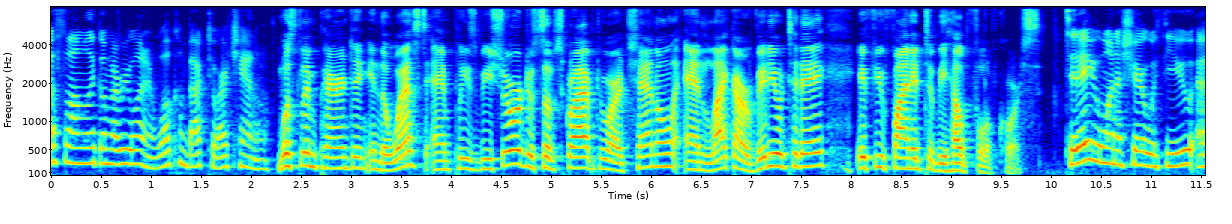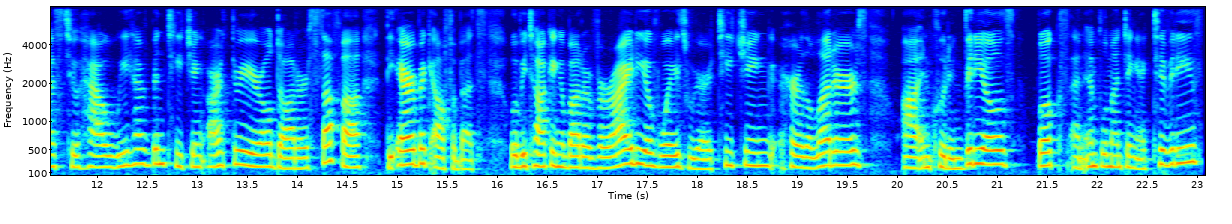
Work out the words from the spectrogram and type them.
Assalamu alaikum everyone and welcome back to our channel. Muslim Parenting in the West and please be sure to subscribe to our channel and like our video today if you find it to be helpful of course. Today we want to share with you as to how we have been teaching our three-year-old daughter Safa the Arabic alphabets. We'll be talking about a variety of ways we are teaching her the letters, uh, including videos, books, and implementing activities.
